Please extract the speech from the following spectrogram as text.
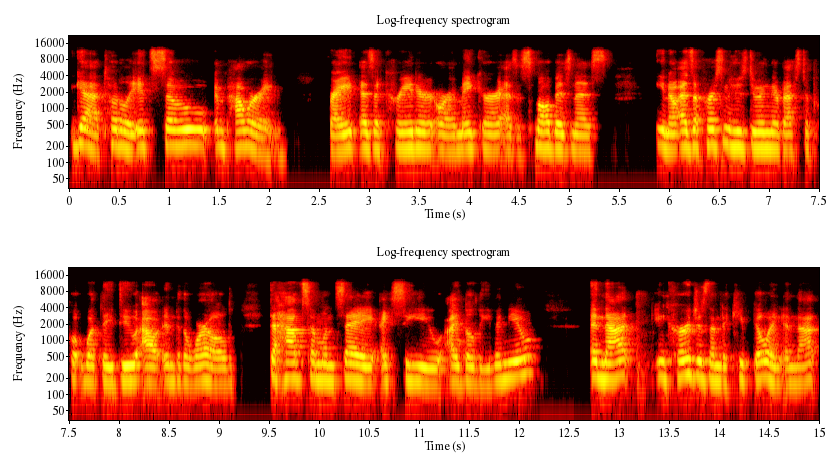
Yeah, totally. It's so empowering, right? As a creator or a maker, as a small business, you know, as a person who's doing their best to put what they do out into the world, to have someone say, I see you, I believe in you. And that encourages them to keep going. And that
